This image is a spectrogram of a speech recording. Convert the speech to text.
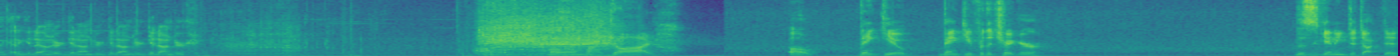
I gotta get under, get under, get under, get under. Oh my god. Oh, thank you. Thank you for the trigger. This is getting deducted.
